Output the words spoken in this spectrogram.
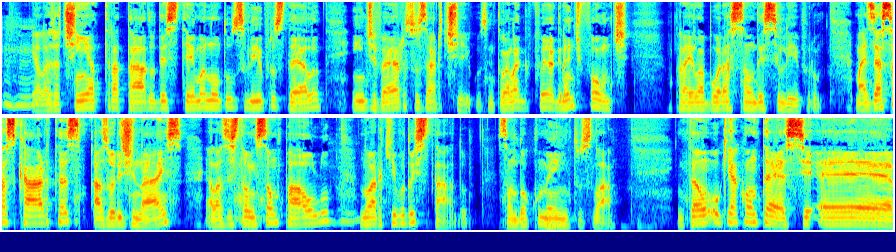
Uhum. Ela já tinha tratado desse tema num dos livros dela em diversos artigos. Então ela foi a grande fonte para a elaboração desse livro. Mas essas cartas, as originais, elas estão em São Paulo, uhum. no Arquivo do Estado. São documentos lá. Então o que acontece é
